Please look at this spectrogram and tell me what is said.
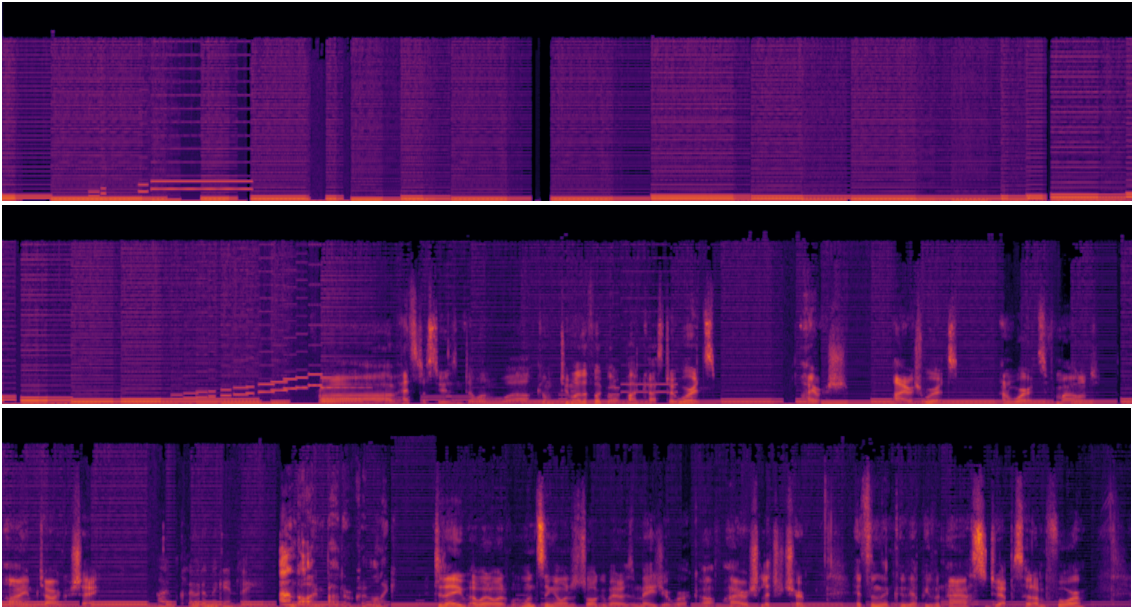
From Headstuff Studios in Dublin, welcome to Motherfoclóir, podcast about words. Irish, Irish words, and words from Ireland. I'm Tara Crochet. I'm Clodagh McGinley. And I'm Peadar Ó Caomhánaigh. Today, one thing I wanted to talk about is a major work of Irish literature. It's something that we've been asked to do an episode on before.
